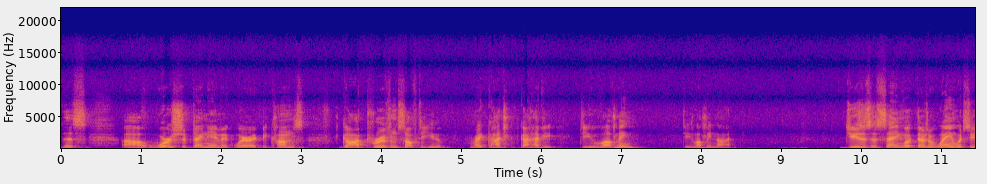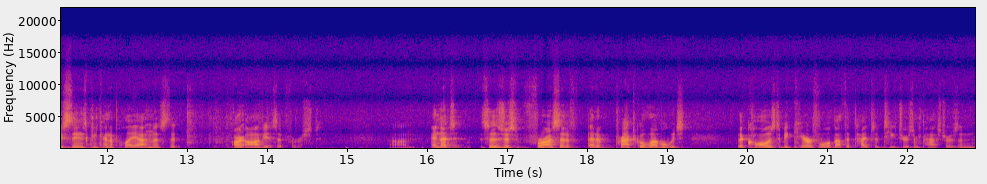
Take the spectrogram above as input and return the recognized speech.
this uh, worship dynamic where it becomes God proves himself to you, right? God, God, have you, do you love me? Do you love me not? Jesus is saying, look, there's a way in which these things can kind of play out in us that aren't obvious at first. Um, and that's so this is just for us at a, at a practical level. We just, the call is to be careful about the types of teachers and pastors and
